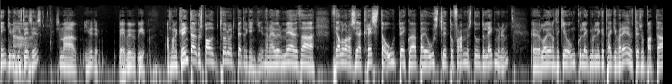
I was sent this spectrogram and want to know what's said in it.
gengi vikisliðsins sem að, ég veit við, allan að grinda ykkur spáðu tölvöld betra gengi, þannig að við erum með við það að þjálfara sig að kreista út eitthvað bæði úslit og framistu út úr leikmunum uh, Lógi er alltaf að gefa ungu leikmunum líka tækifæri, þú veist, eins og Bata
